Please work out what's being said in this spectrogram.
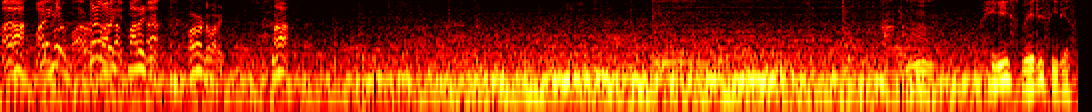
ആ, ഹീസ് വെരി സീരിയസ്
